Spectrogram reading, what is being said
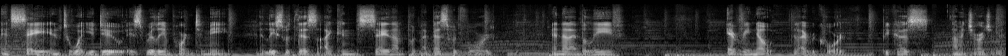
and say into what you do is really important to me. At least with this, I can say that I'm putting my best foot forward and that I believe every note that I record because I'm in charge of it.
